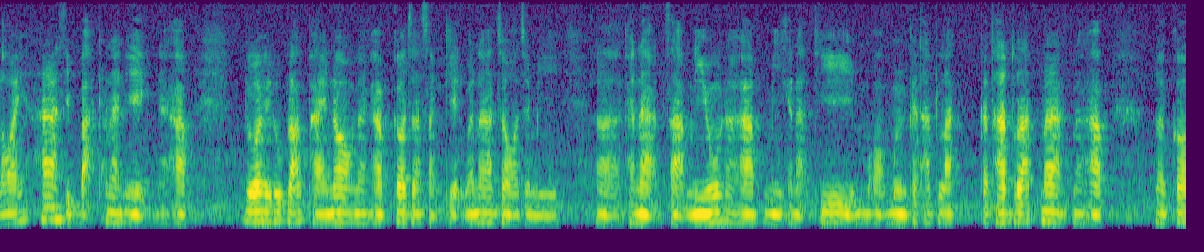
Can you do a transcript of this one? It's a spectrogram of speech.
3,150 บาทเท่านั้นเองนะครับ ด้วยรูปลักษณ์ภายนอกนะครับ ก็จะสังเกตว่าหน้าจอจะมีขนาด 3 นิ้วนะครับ มีขนาดที่เหมาะมือกระทัดรัดกระทัดรัดมากนะครับ แล้วก็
